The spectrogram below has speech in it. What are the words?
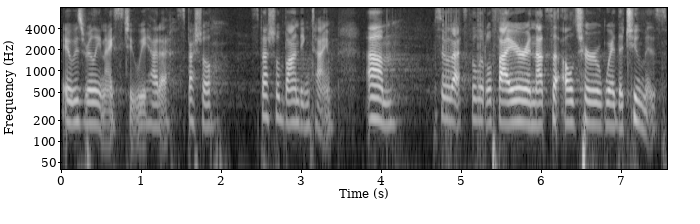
It was really nice too. We had a special, special bonding time. Um, so that's the little fire, and that's the altar where the tomb is.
